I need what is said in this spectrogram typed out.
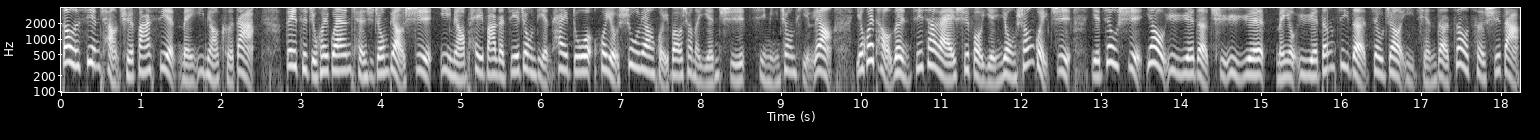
到了现场却发现没疫苗可打。对此，指挥官陈时中表示，疫苗配发的接种点太多，会有数量回报上的延迟，请民众体谅，也会讨论接下来。来是否沿用双轨制，也就是要预约的去预约，没有预约登记的就照以前的造册施打，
